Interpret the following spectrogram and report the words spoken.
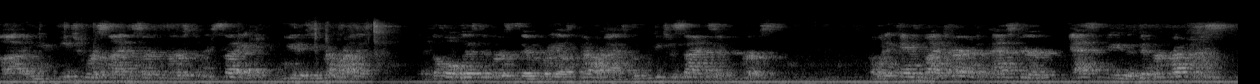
Uh, and we each were assigned a certain verse to recite. We had to memorize the whole list of verses everybody else memorized, but we each assigned a certain verse. And when it came to my turn, the pastor asked me the different references.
